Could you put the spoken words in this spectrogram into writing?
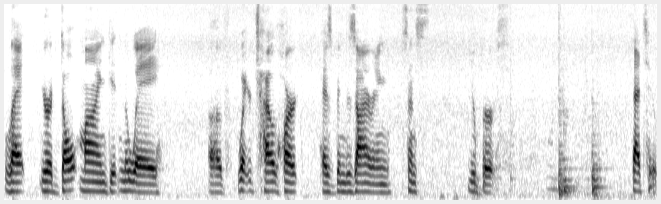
let your adult mind get in the way of what your child heart has been desiring since your birth. That too.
